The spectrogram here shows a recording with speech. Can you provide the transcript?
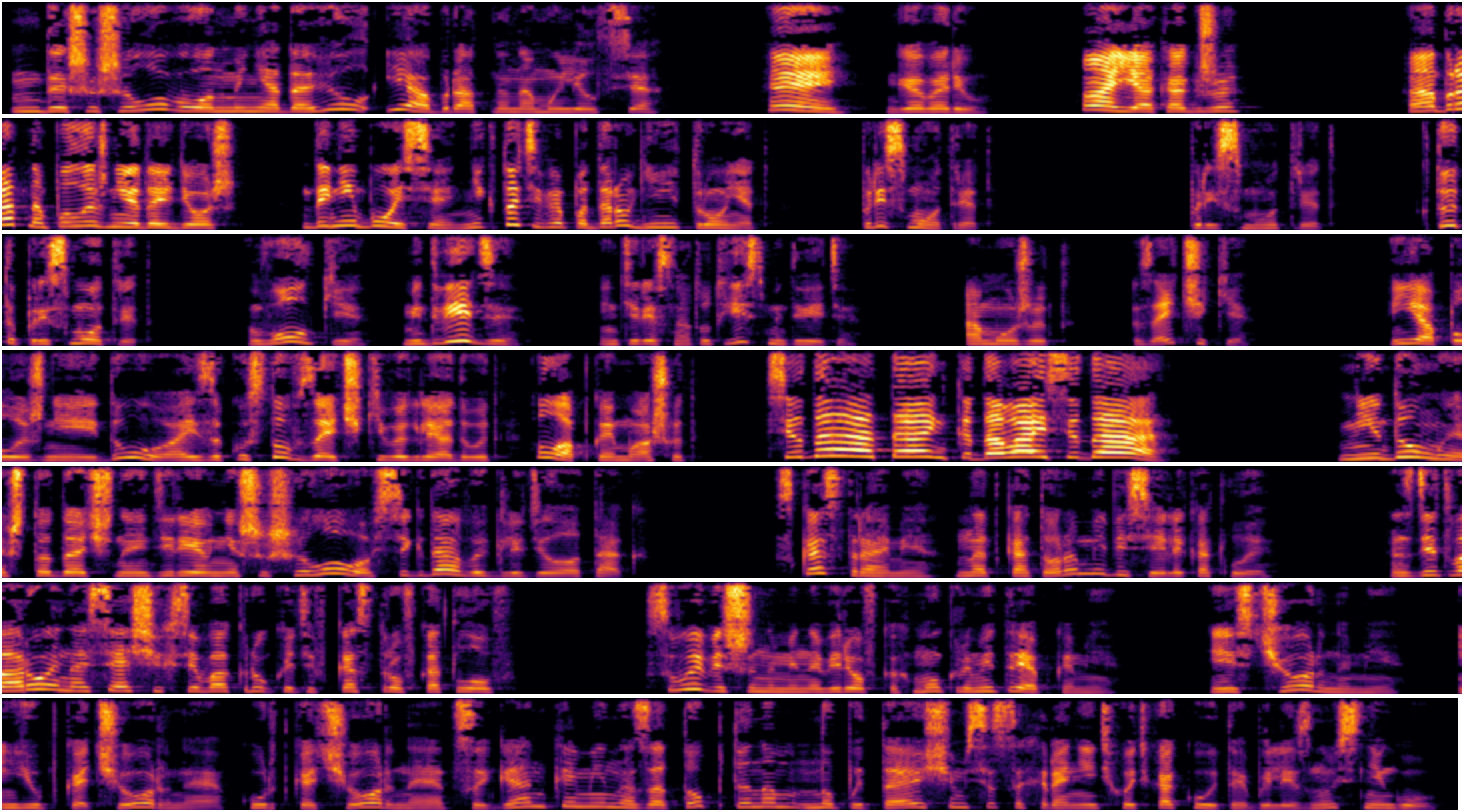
До Шишелова он меня довел и обратно намылился. «Эй!» — говорю. «А я как же?» «Обратно по лыжне дойдешь. Да не бойся, никто тебя по дороге не тронет. Присмотрят». «Присмотрят? Кто это присмотрит? Волки? Медведи? Интересно, а тут есть медведи? А может, зайчики?» Я по лыжне иду, а из-за кустов зайчики выглядывают, лапкой машут. «Сюда, Танька, давай сюда!» Не думая, что дачная деревня Шишелова всегда выглядела так. С кострами, над которыми висели котлы. С детворой, носящихся вокруг этих костров котлов. С вывешенными на веревках мокрыми тряпками. И с черными, юбка черная, куртка черная, цыганками на затоптанном, но пытающемся сохранить хоть какую-то белизну снегу.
